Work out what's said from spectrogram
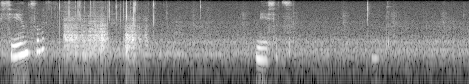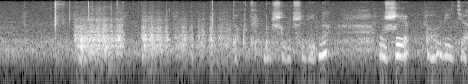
сеянцам месяц. Так вот больше лучше видно. Уже, а, видите,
